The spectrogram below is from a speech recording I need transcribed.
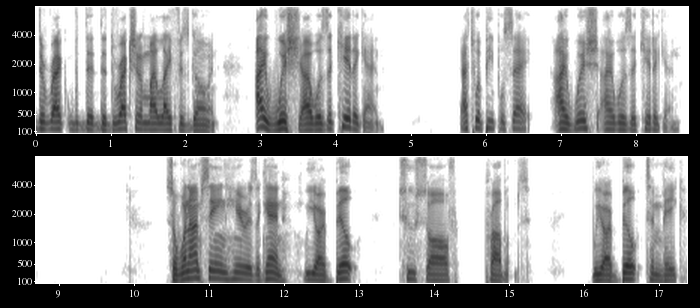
direct the, the direction of my life is going. I wish I was a kid again. That's what people say. I wish I was a kid again. So, what I'm saying here is again, we are built to solve problems, we are built to make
